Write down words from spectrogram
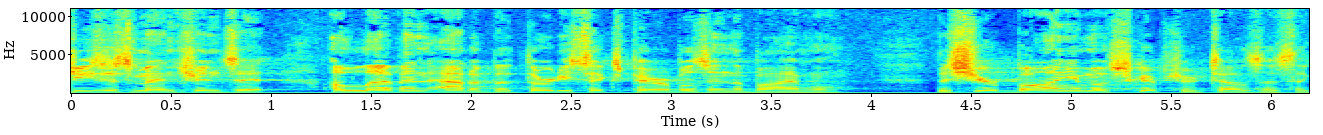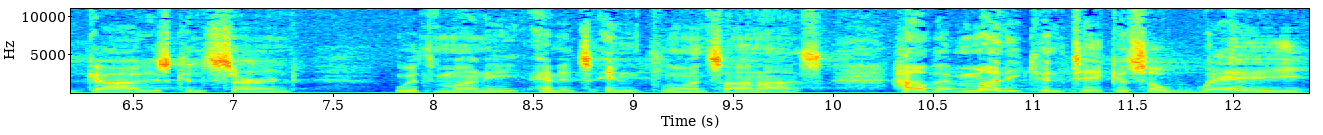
Jesus mentions it 11 out of the 36 parables in the Bible. The sheer volume of Scripture tells us that God is concerned with money and its influence on us. How that money can take us away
